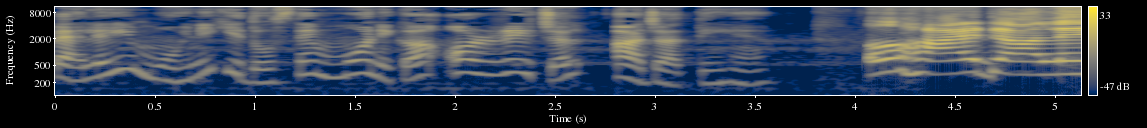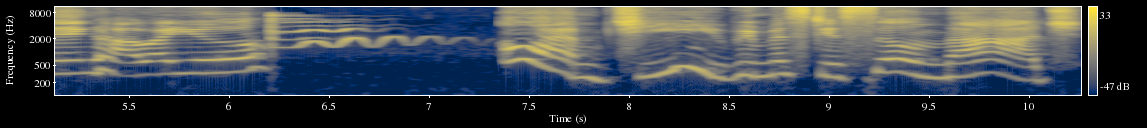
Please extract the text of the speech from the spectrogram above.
पहले ही मोहिनी की दोस्तें मोनिका और रेचल आ जाती हैं। ओ hi darling how are you oh M G we missed you so much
